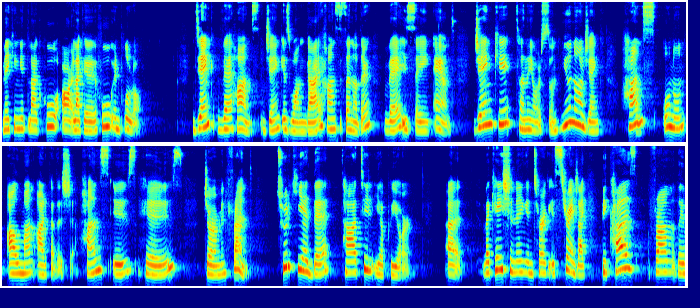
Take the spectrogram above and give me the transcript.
making it like who are, like a who in plural. Cenk ve Hans. Cenk is one guy, Hans is another, ve is saying and. Cenk'i tanıyorsun. You know Cenk. Hans onun Alman arkadaşı. Hans is his German friend. Türkiye'de tatil yapıyor. Uh, vacationing in Turkey is strange. Like because from the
